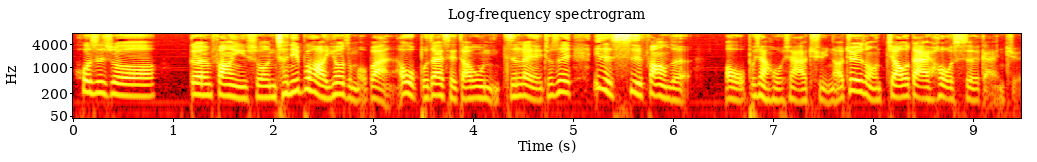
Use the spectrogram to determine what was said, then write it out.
或是说跟方怡说，你成绩不好以后怎么办？啊，我不在谁照顾你之类，就是一直释放着哦，我不想活下去，然后就有一种交代后事的感觉。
